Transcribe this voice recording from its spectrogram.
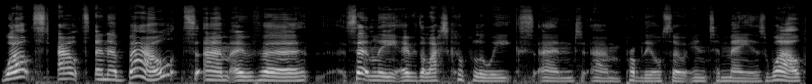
whilst out and about um, over certainly over the last couple of weeks and um, probably also into May as well,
